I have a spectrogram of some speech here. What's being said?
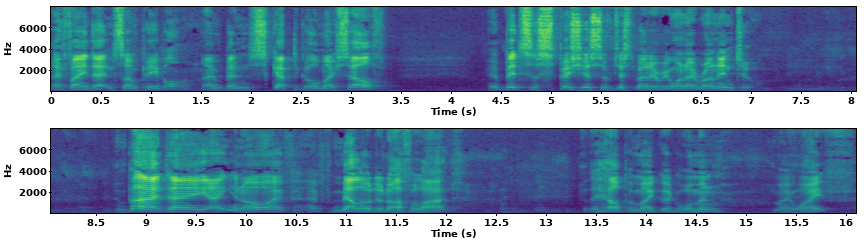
I find that in some people. I've been skeptical myself a bit suspicious of just about everyone I run into. But I, I, you know, I've, I've mellowed an awful lot with the help of my good woman, my wife.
